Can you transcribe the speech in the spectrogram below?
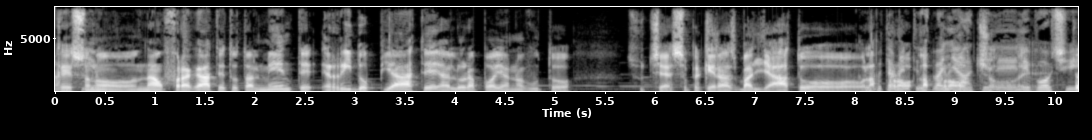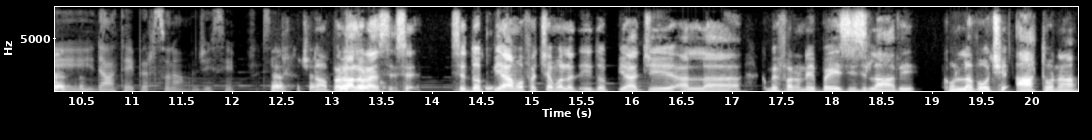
che sono naufragate totalmente, ridoppiate e allora poi hanno avuto successo perché era sbagliato l'appro- l'approccio. le, e- le voci Certo. date ai personaggi, sì. Sì. certo, certo. No, però Questo- allora se, se- se doppiamo, facciamo la- i doppiaggi alla, come fanno nei paesi slavi, con la voce atona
